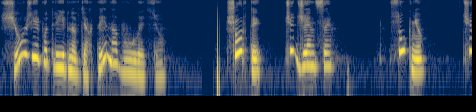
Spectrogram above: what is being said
що ж їй потрібно вдягти на вулицю. Шорти чи джинси, сукню чи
